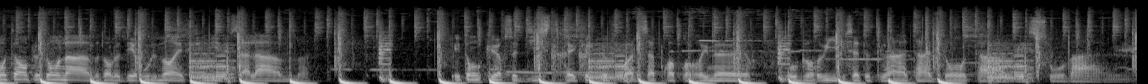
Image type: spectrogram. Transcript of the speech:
Contemple ton âme dans le déroulement infini de sa lame. Et ton cœur se distrait quelquefois de sa propre rumeur au bruit de cette plainte indomptable et sauvage.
